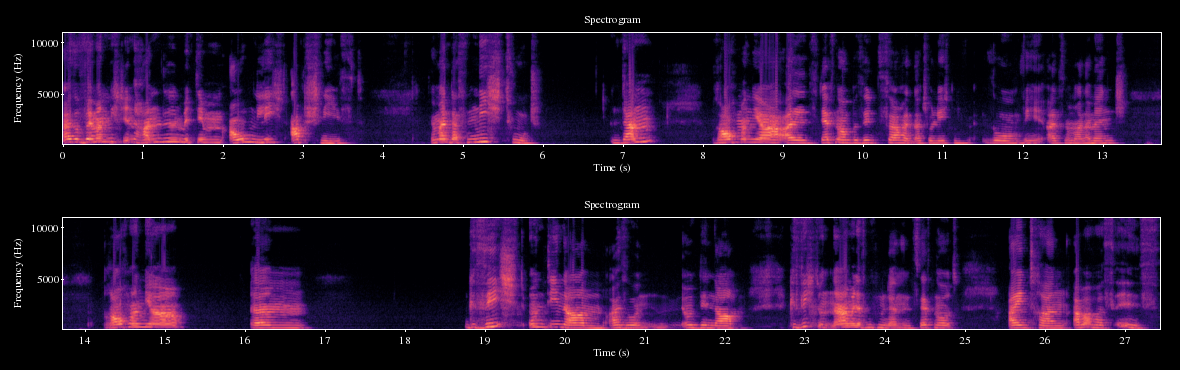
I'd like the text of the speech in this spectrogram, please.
also wenn man nicht den Handel mit dem Augenlicht abschließt, wenn man das nicht tut, dann braucht man ja als Death Note Besitzer halt natürlich so wie als normaler Mensch braucht man ja ähm, Gesicht und die Namen, also und den Namen. Gesicht und Name, das muss man dann ins Death Note eintragen. Aber was ist?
